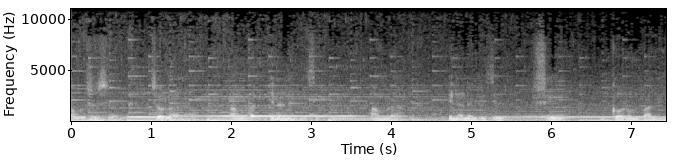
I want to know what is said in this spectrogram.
অবশেষে চলে এলাম আমরা ইনানি বিচে আমরা ইনানি ভিজে সেই গরম বালি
